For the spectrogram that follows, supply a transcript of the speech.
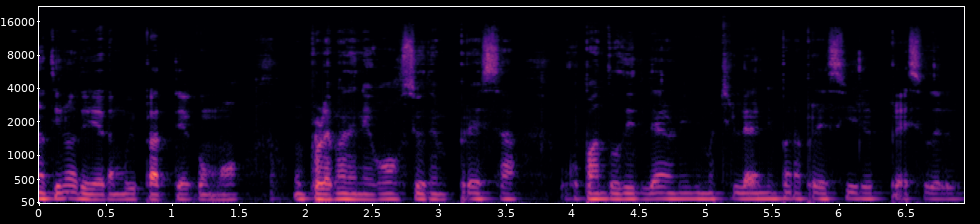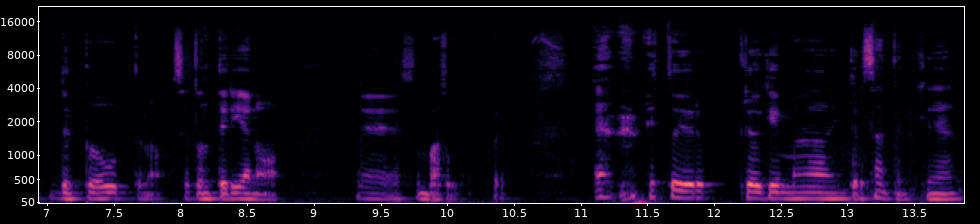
no tiene una tan muy práctica como un problema de negocio, de empresa, ocupando deep learning y machine learning para predecir el precio del, del producto. No, esa tontería no, eh, son basura. Eh, esto yo creo que es más interesante en general.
